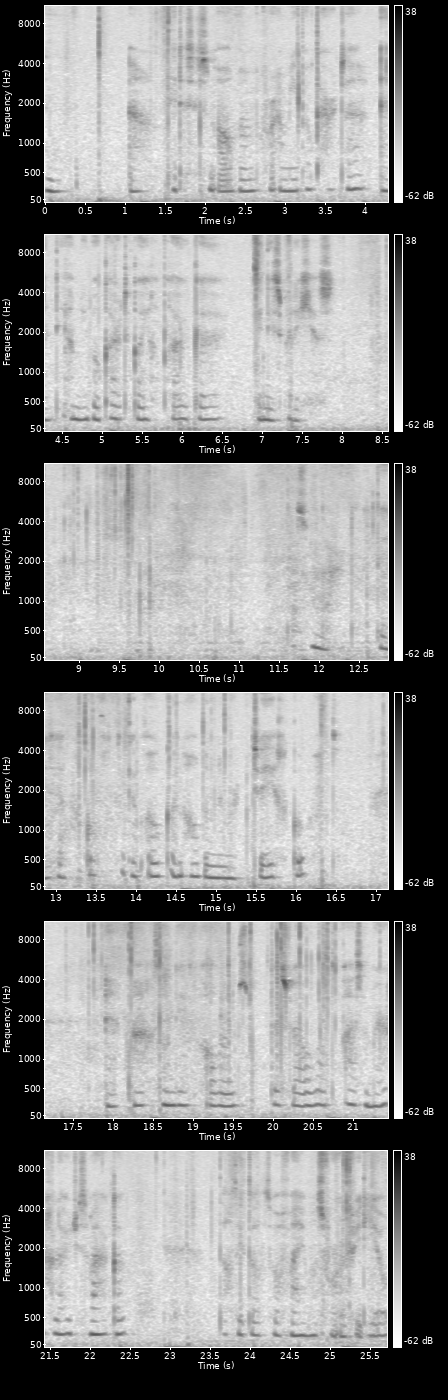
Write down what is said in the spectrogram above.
En uh, dit is dus een album voor Amiibo kaarten. En die Amiibo kaarten kan je gebruiken in die spelletjes. Dus vandaar dat ik deze heb gekocht. Ik heb ook een album nummer 2 gekocht. En aangezien deze albums best wel wat ASMR geluidjes maken, dacht ik dat het wel fijn was voor een video.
